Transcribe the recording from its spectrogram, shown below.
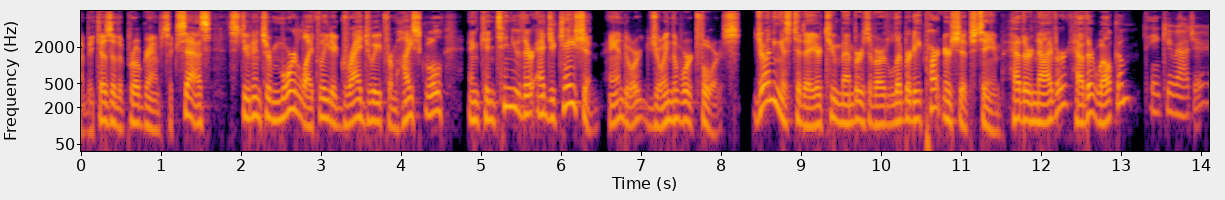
Now, because of the program's success, students are more likely to graduate from high school and continue their education and or join the workforce. Joining us today are two members of our Liberty Partnerships team. Heather Niver. Heather, welcome. Thank you, Roger.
